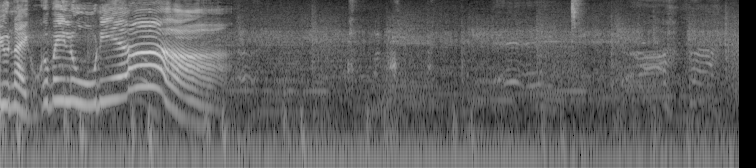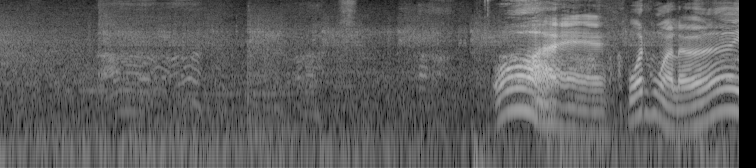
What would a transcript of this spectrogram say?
อยู่ไหนกูก็ไม่รู้เนี่ยโอ้ย ปวดหัวเลย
